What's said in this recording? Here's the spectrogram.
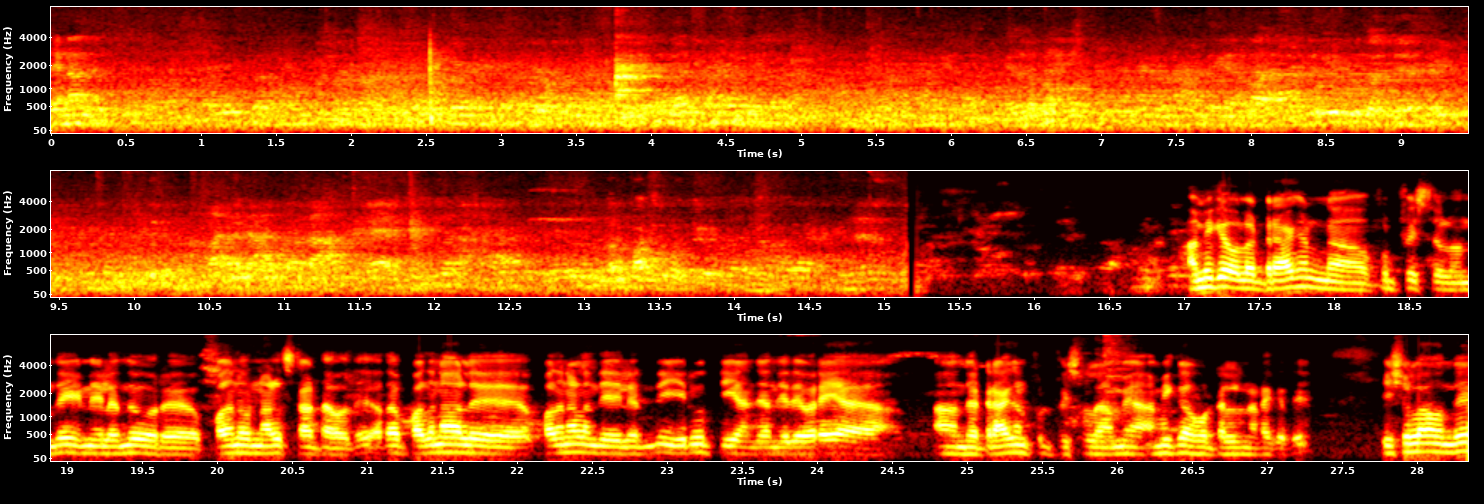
என்ன Gracias. அமிகாவில் டிராகன் ஃபுட் ஃபெஸ்டிவல் வந்து இன்னையிலேருந்து ஒரு பதினோரு நாள் ஸ்டார்ட் ஆகுது. அதாவது பதினாலு பதினாலாம் தேதியிலேருந்து இருபத்தி அஞ்சாம் தேதி வரைய அந்த டிராகன் ஃபுட் ஃபெஸ்டிவல் அமி அமிகா ஹோட்டலில் நடக்குது. யூஸ்வலாக வந்து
